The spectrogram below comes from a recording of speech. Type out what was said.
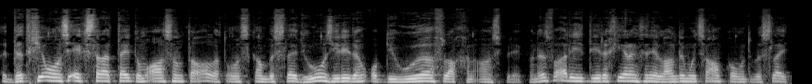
dit gee ons ekstra tyd om asem te haal dat ons kan besluit hoe ons hierdie ding op die hoë vlak gaan aanspreek. Want dis waar die die regerings in die lande moet saamkom om te besluit.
